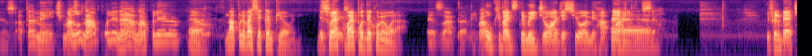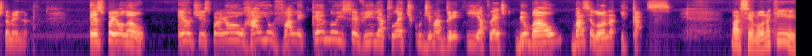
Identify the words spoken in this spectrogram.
exatamente. Mas o Napoli, né? A Napoli é. é. Napoli vai ser campeão. O Isso sueco vai poder comemorar. Exatamente. O que vai distribuir de ódio esse homem, rapaz é... do céu. E Ferbete também, né? Espanholão. Elche Espanhol, Raio Valecano e Sevilha, Atlético de Madrid e Atlético Bilbao, Barcelona e Cádiz. Barcelona que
